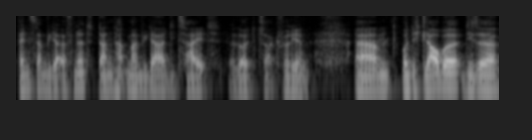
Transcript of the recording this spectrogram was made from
wenn es dann wieder öffnet, dann hat man wieder die Zeit, Leute zu akquirieren. Ähm, und ich glaube, diese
